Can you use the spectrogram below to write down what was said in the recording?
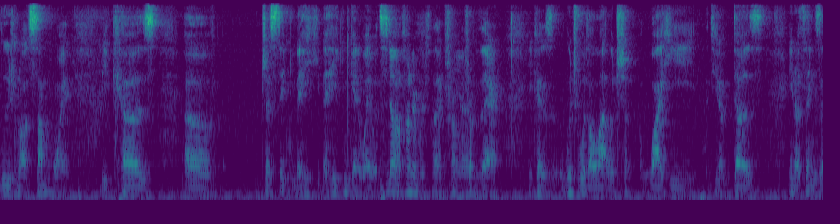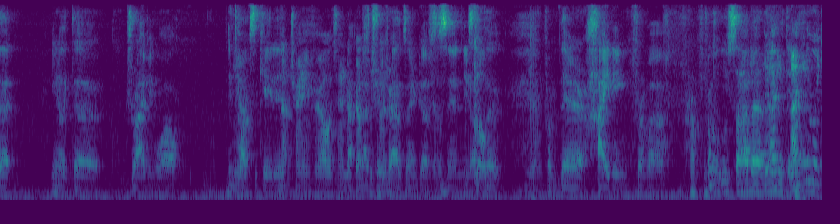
delusional at some point because of just thinking that he that he can get away with No, stuff hundred percent. like from yeah. from there because which would allow which why he you know does you know things that you know like the driving while. Intoxicated Not training for Alexander not, not training for Alexander Gustafsson you know still- the yeah. from there hiding from uh from, From USADA. Yeah, I, I feel like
